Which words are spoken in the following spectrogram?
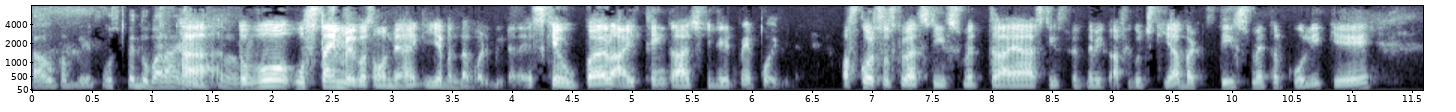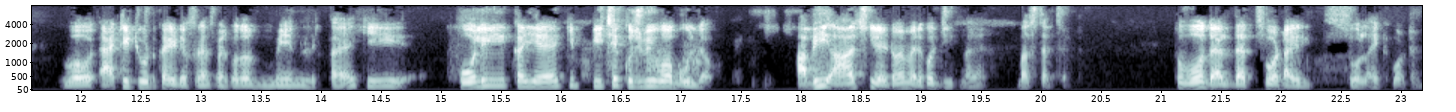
ताऊ कंप्लीट उस पे दोबारा आएँगे। हाँ तो वो उस टाइम मेरे को समझ में आया कि ये बंदा वर्ल्ड बीटर है। इसके ऊपर आई थिंक आज की डेट में कोई भी नहीं ऑफ़ कोर्स उसके बाद स्टीव स्मिथ आया स्टीव स्मिथ ने भी काफ़ी कुछ किया बट स्टीव स्मिथ और कोहली के वो एटीट्यूड का ही डिफरेंस मेरे को तो मेन लिखता है कि कोहली का ये है कि पीछे कुछ भी हुआ भूल जाओ। अभी आज की डेट में मेरे को जीतना है। बस दैट्स इट तो वो that that's what I saw like about him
